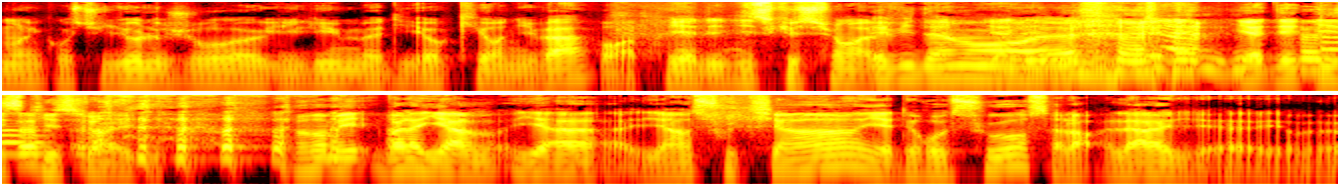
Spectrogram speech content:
les gros studios, le jour où Illum me dit OK, on y va. Bon, après, il y a des discussions. avec- Évidemment, Il y a des, ouais. il y a des discussions. avec- Non, non, mais voilà, il y a, il y, a, il y a un soutien, il y a des ressources. Alors là, il y a, euh,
